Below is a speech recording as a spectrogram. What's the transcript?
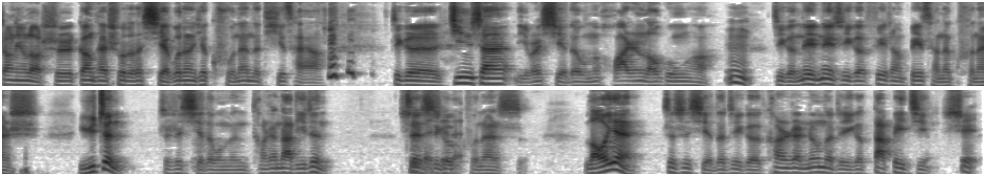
张玲老师刚才说的他写过的那些苦难的题材啊。这个《金山》里边写的我们华人劳工哈、嗯这个那那是一个非常悲惨的苦难史。余震，这是写的我们唐山大地震，这是一个苦难史。劳燕，这是写的这个抗日战争的这一个大背景。是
